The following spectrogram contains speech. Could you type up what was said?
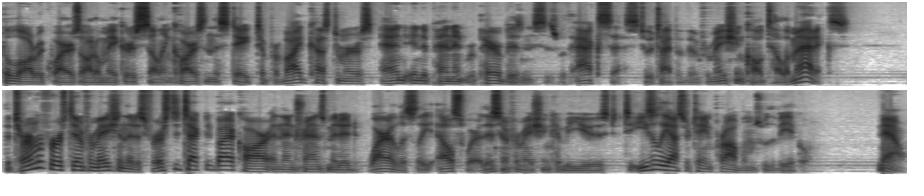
the law requires automakers selling cars in the state to provide customers and independent repair businesses with access to a type of information called telematics. The term refers to information that is first detected by a car and then transmitted wirelessly elsewhere. This information can be used to easily ascertain problems with a vehicle. Now,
